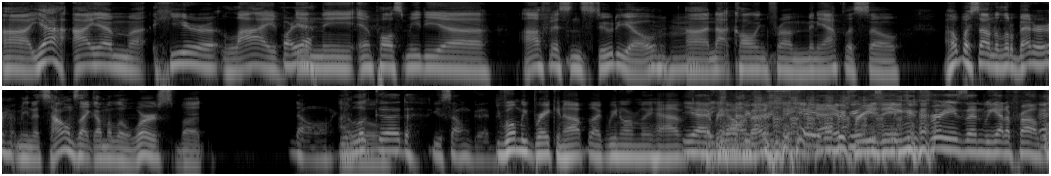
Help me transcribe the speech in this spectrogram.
Uh, yeah, I am here live Oh, yeah. in the Impulse Media office and studio, uh, not calling from Minneapolis. So I hope I sound a little better. I mean, it sounds like I'm a little worse, but No, I you look will- good. You sound good. You won't be breaking up like we normally have. Yeah, every you won't be then. freezing. You Yeah, won't be if you- freezing. If you freeze, then we got a problem.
